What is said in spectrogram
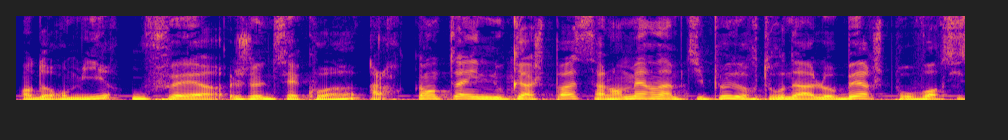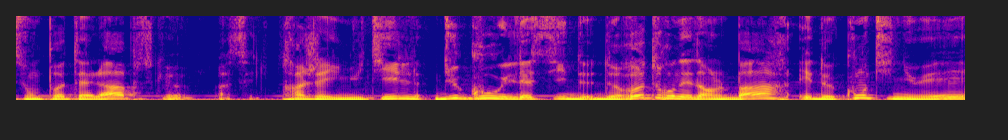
s'endormir ou faire je ne sais quoi. Alors Quentin, il nous cache pas, ça l'emmerde un petit peu de retourner à l'auberge pour voir si son pote est là, parce que bah, c'est du trajet inutile. Du coup, il décide de retourner dans le bar et de continuer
